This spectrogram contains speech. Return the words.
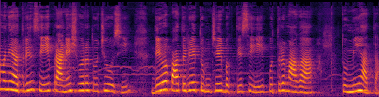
म्हणे अत्रिंसी प्राणेश्वर तुची होसी देव पातले तुमचे भक्तीसी पुत्र मागा तुम्ही आता.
